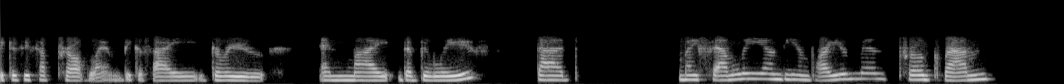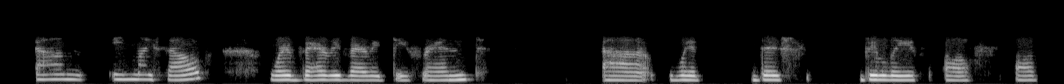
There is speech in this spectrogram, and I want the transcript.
because it's a problem because I grew and my the belief that my family and the environment programmed um, in myself were very very different uh, with this belief of of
